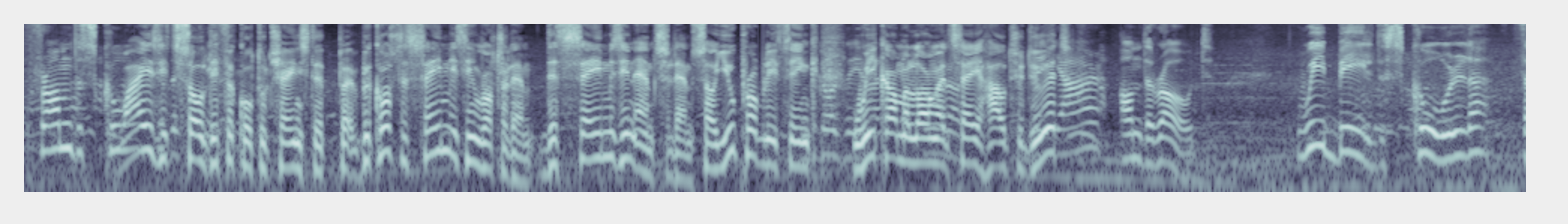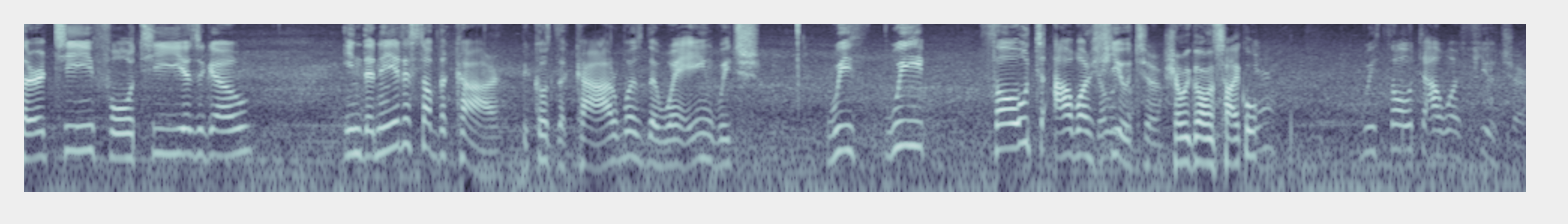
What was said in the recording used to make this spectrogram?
from the school Why is it so city. difficult to change the? Because the same is in Rotterdam, the same is in Amsterdam. So you probably think we come along and say how to do they it. are on the road. We build school 30, 40 years ago in the nearest of the car because the car was the way in which we we thought our future. Shall we go and cycle? Yeah. We thought our future.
